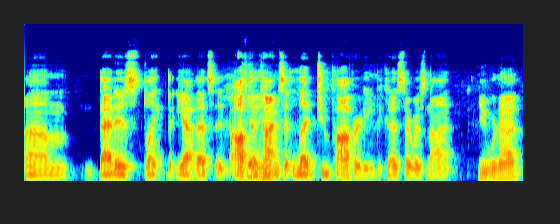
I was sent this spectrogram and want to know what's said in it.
um, that is like yeah, that's oftentimes it led to poverty because there was not you were not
